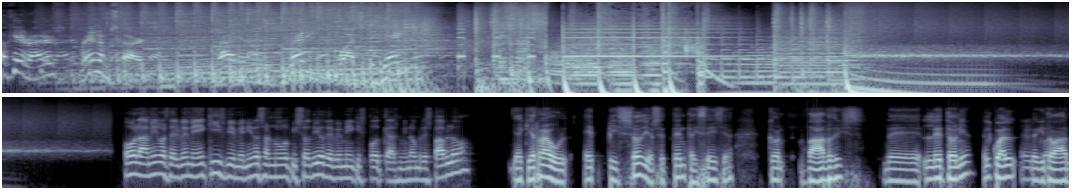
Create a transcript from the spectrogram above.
Okay, riders, random start. Riders, ready? Watch the gate. Hola amigos del BMX, bienvenidos a un nuevo episodio de BMX Podcast. Mi nombre es Pablo. Y aquí Raúl, episodio 76 ya, con Vadris de Letonia, el cual El le quitó a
